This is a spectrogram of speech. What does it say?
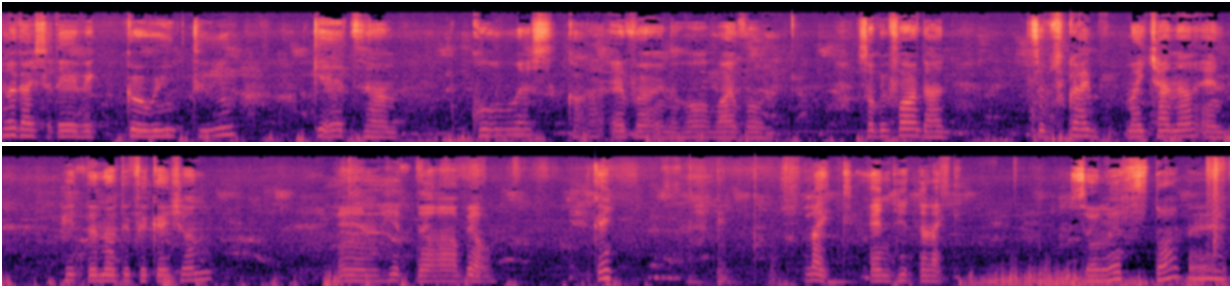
Hello guys, today we're going to get some coolest car ever in the whole wide world. So before that, subscribe my channel and hit the notification and hit the bell. Okay? Like and hit the like. So let's start it.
